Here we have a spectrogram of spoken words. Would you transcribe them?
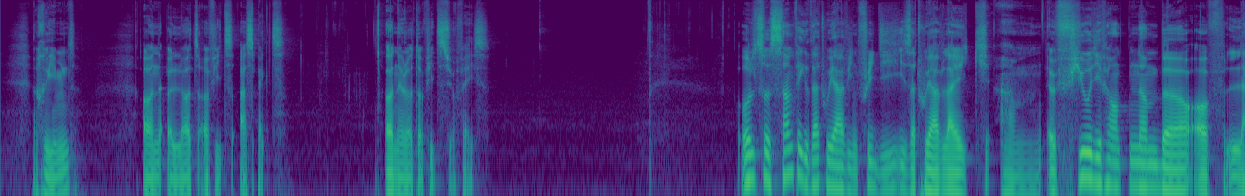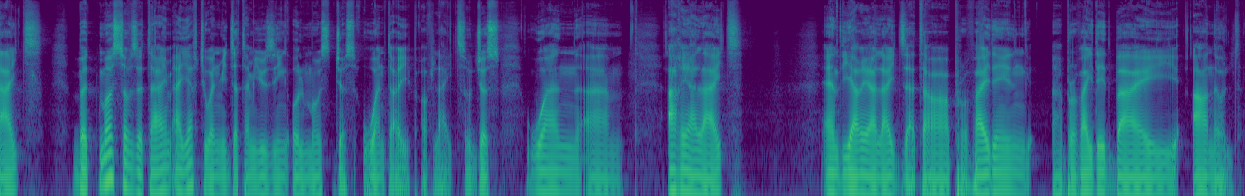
rimmed on a lot of its aspects, on a lot of its surface. Also, something that we have in 3D is that we have like um, a few different number of lights, but most of the time I have to admit that I'm using almost just one type of light. So just one um, area light and the area lights that are providing uh, provided by Arnold.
